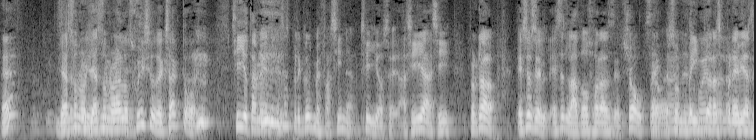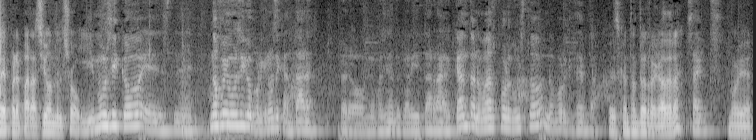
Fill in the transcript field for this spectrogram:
¿Eh? Ya son, los ya juicios son ahora los juicios, exacto. Sí, yo también. Esas películas me fascinan. Sí, yo sé, así, así. Pero claro, eso es el, esa es las dos horas del show. Pero son 20 después horas previas de preparación del show. Y músico, este, no fui músico porque no sé cantar, pero me fascina tocar guitarra. Canto nomás por gusto, no porque sepa. ¿Eres cantante de regadera? Exacto. Muy bien.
